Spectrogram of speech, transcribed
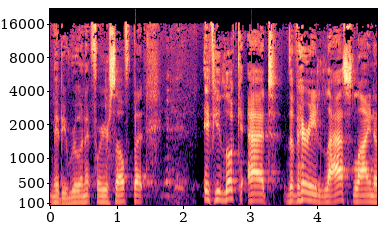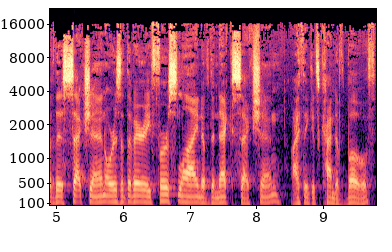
maybe ruin it for yourself. But if you look at the very last line of this section, or is it the very first line of the next section? I think it's kind of both.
